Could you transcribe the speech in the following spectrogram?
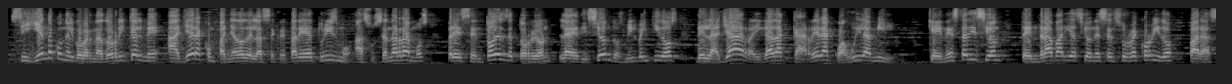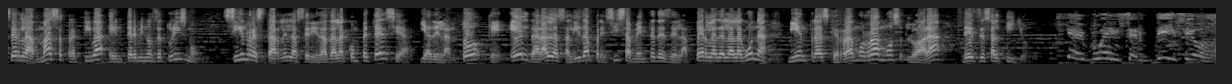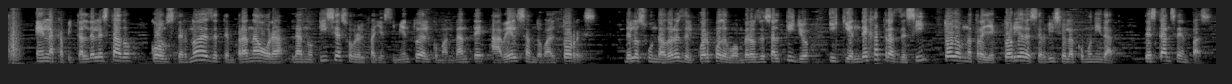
Siguiendo con el gobernador Riquelme, ayer acompañado de la secretaria de Turismo, Azucena Ramos, presentó desde Torreón la edición 2022 de la ya arraigada Carrera Coahuila 1000, que en esta edición tendrá variaciones en su recorrido para hacerla más atractiva en términos de turismo sin restarle la seriedad a la competencia, y adelantó que él dará la salida precisamente desde la Perla de la Laguna, mientras que Ramos Ramos lo hará desde Saltillo. ¡Qué buen servicio! En la capital del estado, consternó desde temprana hora la noticia sobre el fallecimiento del comandante Abel Sandoval Torres, de los fundadores del Cuerpo de Bomberos de Saltillo y quien deja tras de sí toda una trayectoria de servicio a la comunidad. Descanse en paz.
